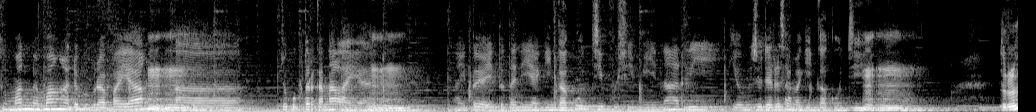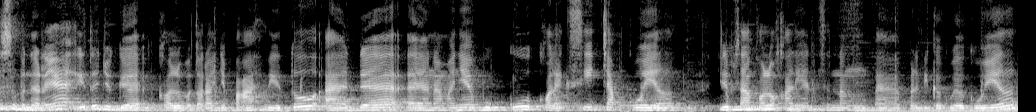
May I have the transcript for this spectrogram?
Cuman memang ada beberapa yang Mm-mm. uh, cukup terkenal lah ya. Mm-mm. Nah itu ya itu tadi ya Ginkakuji, Fushimi Inari, Kiyomizu-dera sama Ginkakuji. Mm-mm. Terus sebenarnya itu juga kalau buat orang Jepang asli itu ada eh, yang namanya buku koleksi cap kuil. Jadi misalnya kalau kalian seneng eh, pergi ke kuil-kuil,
